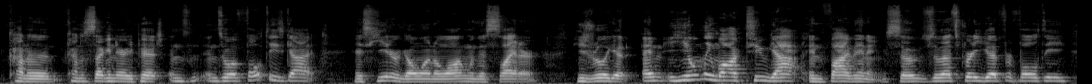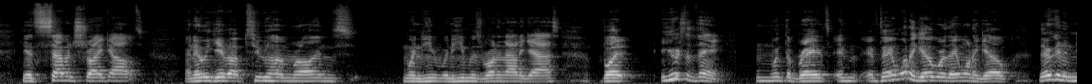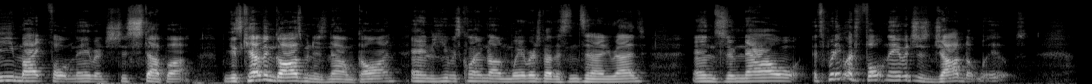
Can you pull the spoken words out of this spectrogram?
kind of kind of secondary pitch. And and so if Folty's got his heater going along with his slider, he's really good. And he only walked two guys in five innings, so so that's pretty good for Folty. He had seven strikeouts. I know he gave up two home runs when he when he was running out of gas, but here's the thing with the Braves, if, if they want to go where they want to go, they're going to need Mike Foltynewicz to step up because Kevin Gausman is now gone and he was claimed on waivers by the Cincinnati Reds, and so now it's pretty much Foltynewicz's job to lose.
